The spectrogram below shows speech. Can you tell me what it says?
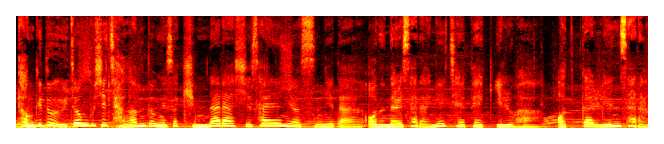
경기도 의정부시 장암동에서 김나라 씨 사연이었습니다. 어느 날 사랑이 제 101화 엇갈린 사랑.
